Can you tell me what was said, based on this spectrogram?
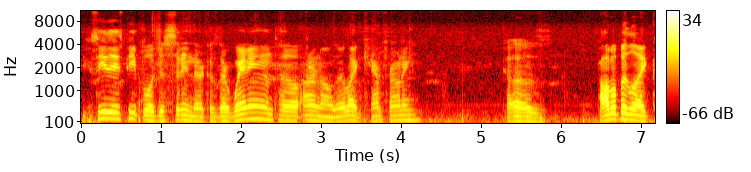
You can see these people just sitting there because they're waiting until, I don't know, they're like campgrounding. Because probably like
